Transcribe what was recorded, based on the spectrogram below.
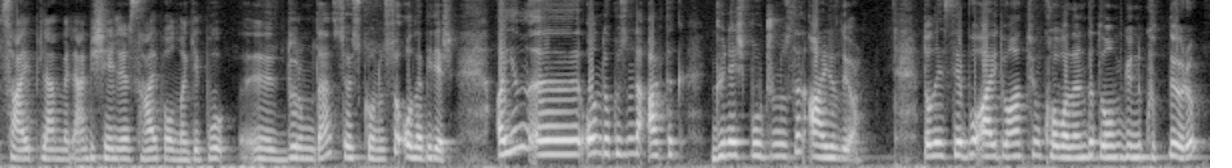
sahiplenmeden bir şeylere sahip olma gibi bu e, durumda söz konusu olabilir. Ayın e, 19'unda artık güneş burcunuzdan ayrılıyor. Dolayısıyla bu ay doğan tüm kovalarında doğum gününü kutluyorum.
